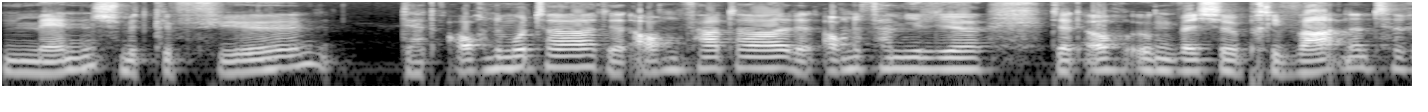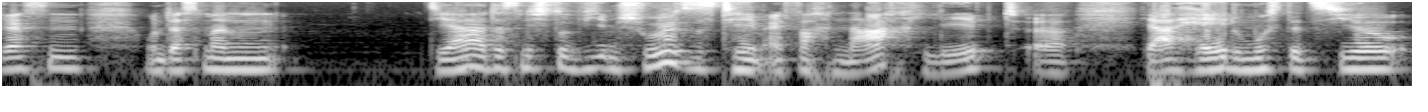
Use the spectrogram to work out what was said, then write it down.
ein Mensch mit Gefühlen, der hat auch eine Mutter, der hat auch einen Vater, der hat auch eine Familie, der hat auch irgendwelche privaten Interessen und dass man ja, das nicht so wie im Schulsystem einfach nachlebt. Äh, ja, hey, du musst jetzt hier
